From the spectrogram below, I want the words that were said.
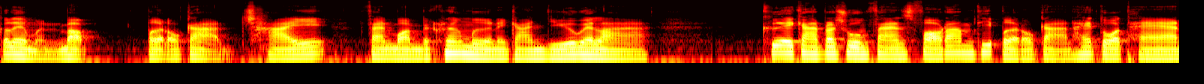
ก็เลยเหมือนแบบเปิดโอกาสใช้แฟนบอลเป็นเครื่องมือในการยื้อเวลา คือไอการประชุมแฟนส์ฟอรัมที่เปิดโอกาสให้ตัวแทน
